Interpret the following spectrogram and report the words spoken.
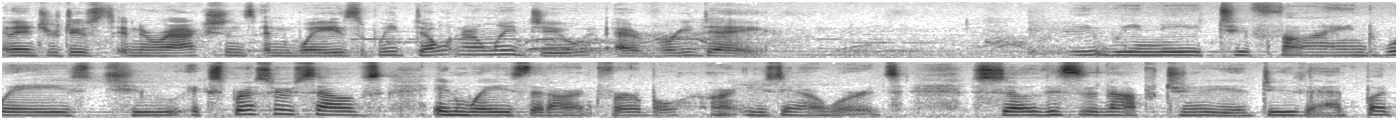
and introduced interactions in ways we don't normally do every day. We need to find ways to express ourselves in ways that aren't verbal, aren't using our words. So this is an opportunity to do that. But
